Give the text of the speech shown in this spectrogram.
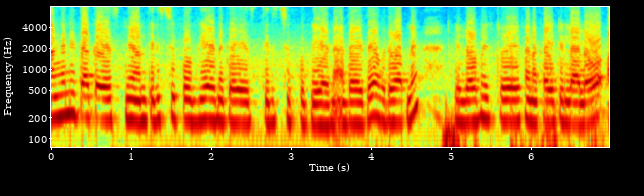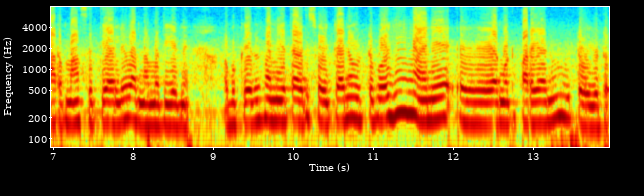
അങ്ങനെ ഇതാ കയസ് ഞാൻ തിരിച്ചു പോകുകയാണ് കയസ് തിരിച്ചു പോകുകയാണ് അതായത് അവർ പറഞ്ഞ് കിലോമീറ്റർ കണക്കായിട്ടില്ലല്ലോ ആറുമാസത്തിയാൽ വന്നാൽ മതിയെന്ന്. ബുക്ക് ചെയ്ത സമയത്ത് അവർ ചോദിക്കാനും വിട്ടുപോയി. ഞാൻ അങ്ങോട്ട് പറയാനും വിട്ടുപോയി കേട്ടോ.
